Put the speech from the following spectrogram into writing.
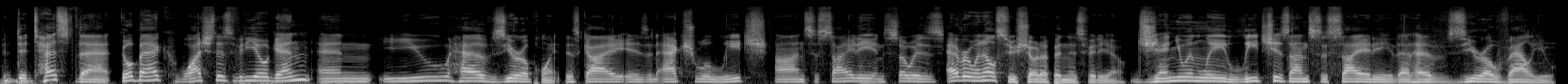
detest that, go back, watch this video again, and you have zero point. This guy is an actual leech on society, and so is everyone else who showed up in this video. Genuinely leeches on society that have zero value.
